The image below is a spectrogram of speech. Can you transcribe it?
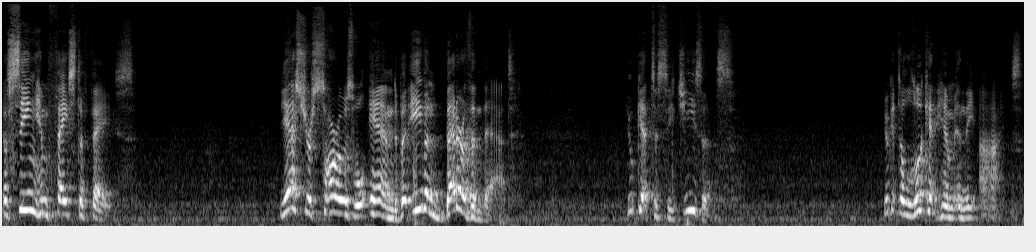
of seeing Him face to face. Yes, your sorrows will end, but even better than that, you'll get to see Jesus. You'll get to look at Him in the eyes.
